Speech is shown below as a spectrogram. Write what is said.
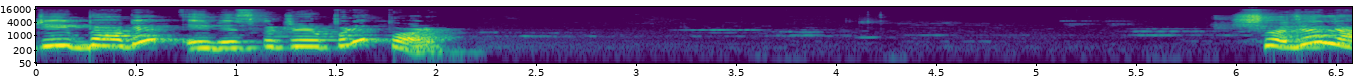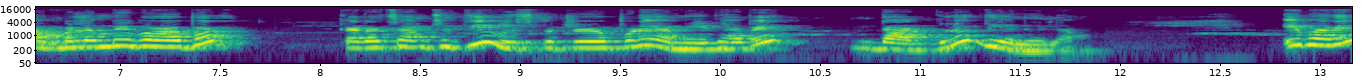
ডিপভাবে এই বিস্কুটের উপরে পড়ে। সোজা লম্বালম্বি বরাবর কাটা চামচি দিয়ে বিস্কুটের উপরে আমি এইভাবে দাগগুলো দিয়ে নিলাম। এবারে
